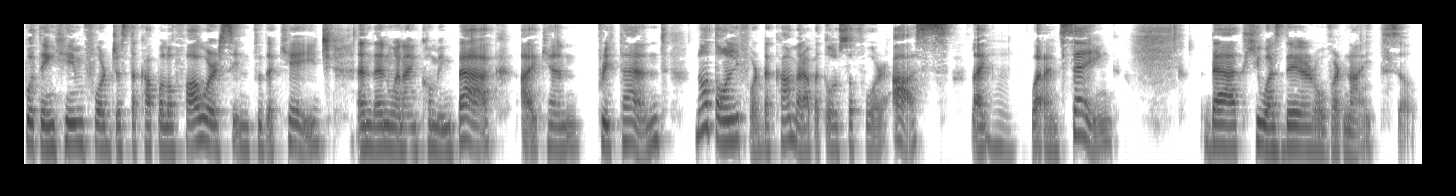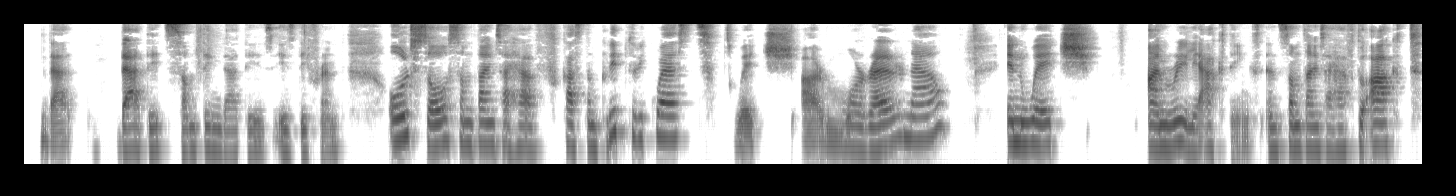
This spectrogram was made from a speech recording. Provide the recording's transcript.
putting him for just a couple of hours into the cage. And then when I'm coming back, I can pretend not only for the camera, but also for us, like mm-hmm. what I'm saying, that he was there overnight. So that that it's something that is, is different. Also, sometimes I have custom clipped requests, which are more rare now, in which I'm really acting. And sometimes I have to act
